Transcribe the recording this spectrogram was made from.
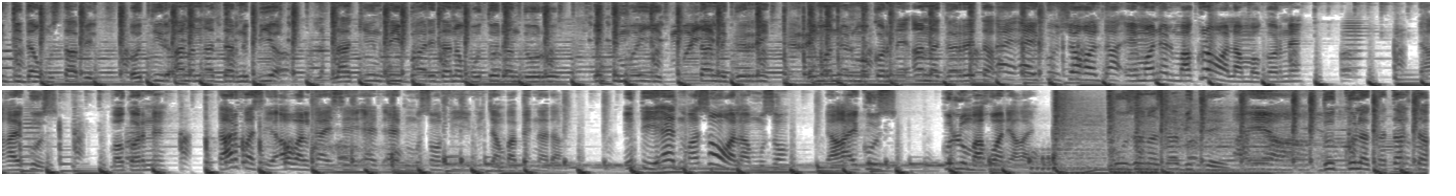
Inti dan mustabil otir ana nadar ni biya lakin ribari dana moto dan doru inti mayit le grik Emmanuel Mokorne ana gareta ay ay kun shogol da Emmanuel Macron wala Mokorne ya haikus Mokorne tarfa se awal guy se ed ed muson fi fi jamba benada inti ed mason wala muson ya haikus kullu mahwan ya hay kuzana zabite dut kula katalta.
